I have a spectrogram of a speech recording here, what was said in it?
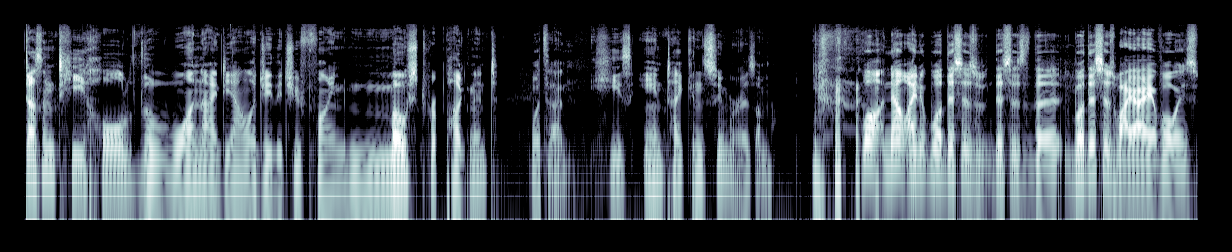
doesn't he hold the one ideology that you find most repugnant? What's that? He's anti-consumerism. well, no, I know. Well, this is this is the well, this is why I have always.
